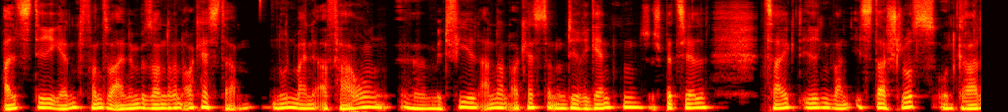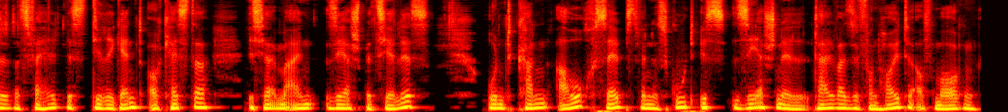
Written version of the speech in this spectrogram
Als Dirigent von so einem besonderen Orchester. Nun, meine Erfahrung äh, mit vielen anderen Orchestern und Dirigenten speziell zeigt, irgendwann ist da Schluss und gerade das Verhältnis Dirigent-Orchester ist ja immer ein sehr spezielles und kann auch, selbst wenn es gut ist, sehr schnell, teilweise von heute auf morgen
